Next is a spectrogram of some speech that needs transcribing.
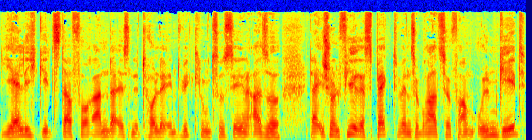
Jährlich geht's da voran, da ist eine tolle Entwicklung zu sehen. Also da ist schon viel Respekt, wenn es um Ratio Farm Ulm geht.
